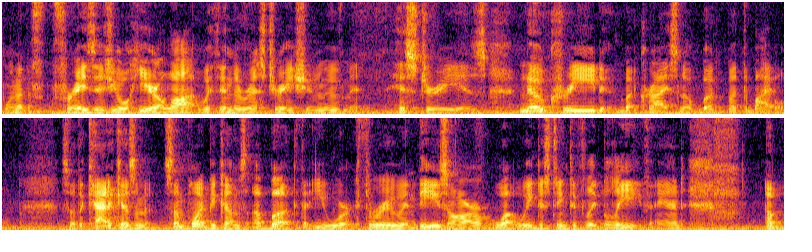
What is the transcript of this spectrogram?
one of the phrases you'll hear a lot within the restoration movement history is no creed but Christ, no book but the Bible. So the catechism at some point becomes a book that you work through, and these are what we distinctively believe. And a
